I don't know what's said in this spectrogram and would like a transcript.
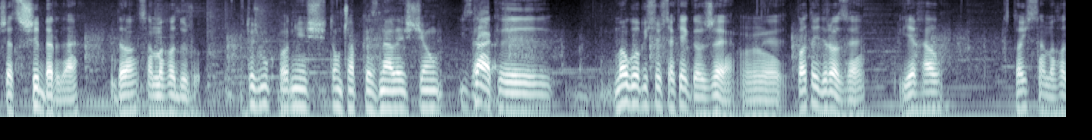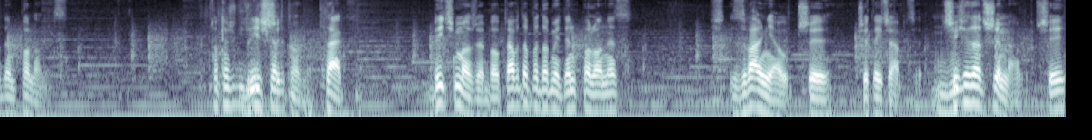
przez szyberdach do samochodu Żuk. Ktoś mógł podnieść tą czapkę, znaleźć ją i zabrać. Tak, y, mogło być coś takiego, że y, po tej drodze jechał ktoś samochodem Polones. To też widzieli Bliższy- świadkowie. Tak, być może, bo prawdopodobnie ten Polones zwalniał przy, przy tej czapce. Czy się zatrzymał, czy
